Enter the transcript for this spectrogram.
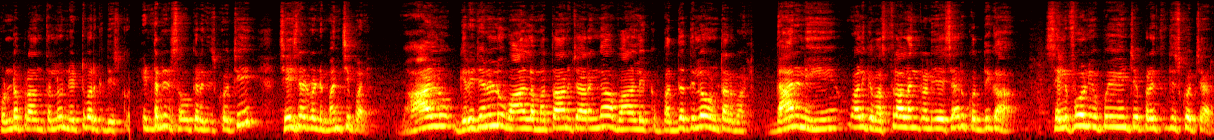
కొండ ప్రాంతంలో నెట్వర్క్ తీసుకొని ఇంటర్నెట్ సౌకర్యం తీసుకొచ్చి చేసినటువంటి మంచి పని. వాళ్ళు గిరిజనులు వాళ్ళ మతానుసారంగా వాళ్ళ యొక్క పద్ధతిలో ఉంటారు వాళ్ళు. దానిని వాళ్ళకి వస్త్రాలంకరణ చేశారు కొద్దిగా సెల్ ఫోన్ ఉపయోగించే పరిస్థితి తీసుకొచ్చారు.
